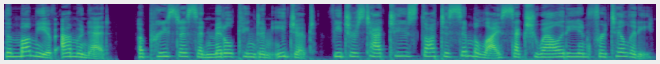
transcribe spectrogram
The mummy of Amunet, a priestess in Middle Kingdom Egypt, features tattoos thought to symbolize sexuality and fertility.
